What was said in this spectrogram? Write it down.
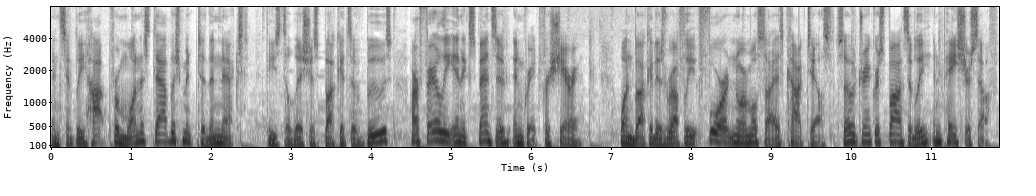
and simply hop from one establishment to the next. These delicious buckets of booze are fairly inexpensive and great for sharing. One bucket is roughly four normal-sized cocktails, so drink responsibly and pace yourself.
